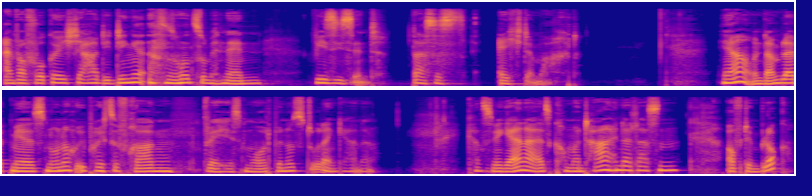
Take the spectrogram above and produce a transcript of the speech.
Einfach wirklich, ja, die Dinge so zu benennen, wie sie sind. Das ist echte Macht. Ja, und dann bleibt mir jetzt nur noch übrig zu fragen, welches Wort benutzt du denn gerne? Kannst mir gerne als Kommentar hinterlassen auf dem Blog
